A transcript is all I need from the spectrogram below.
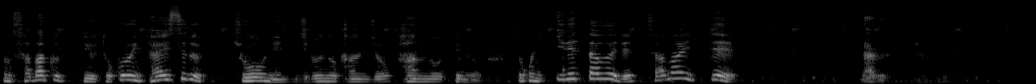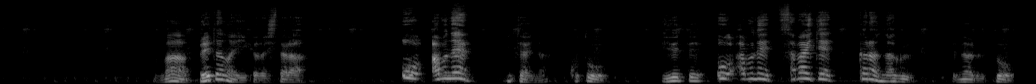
その裁くっていうところに対する表現自分の感情反応っていうのをそこに入れた上で裁いて殴るみたいなことまあベタな言い方したら「お危ねえ!」みたいなことを入れて「お危ねえ裁いて!」から殴るってなると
